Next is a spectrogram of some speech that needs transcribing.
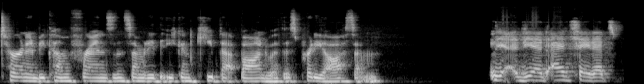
turn and become friends and somebody that you can keep that bond with is pretty awesome. Yeah, yeah, I'd say that's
